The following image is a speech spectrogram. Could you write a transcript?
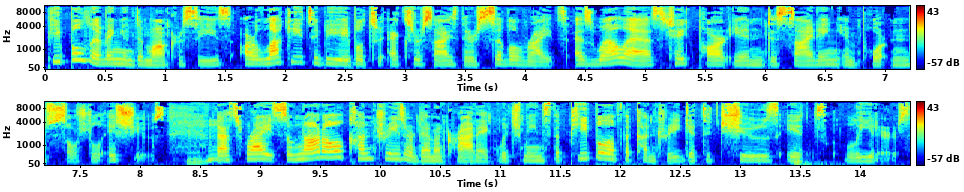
People living in democracies are lucky to be able to exercise their civil rights as well as take part in deciding important social issues. Mm-hmm. That's right. So, not all countries are democratic, which means the people of the country get to choose its leaders.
